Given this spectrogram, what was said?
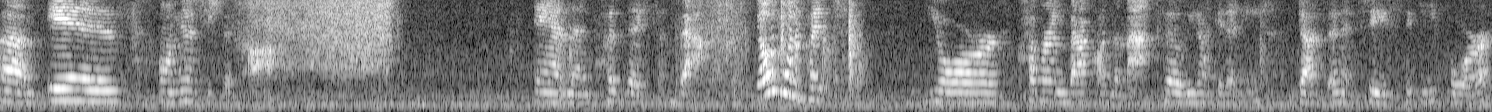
um, is, oh, I'm going to take this off and then put this back. You always want to put your covering back on the mat so you don't get any dust and it stays sticky for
